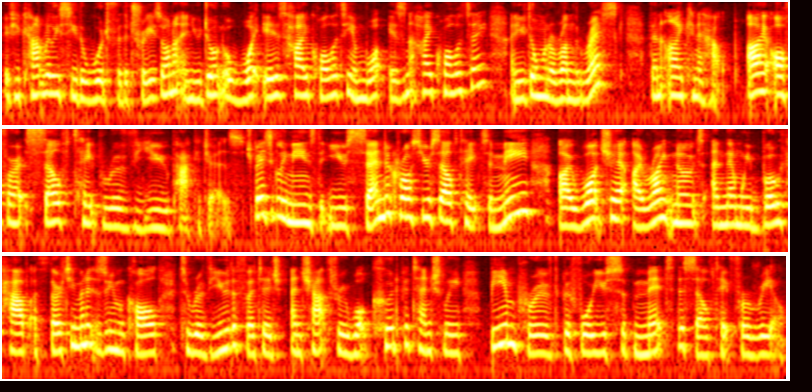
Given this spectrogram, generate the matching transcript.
if you can't really see the wood for the trees on it and you don't know what is high quality and what isn't high quality, and you don't want to run the risk, then I can help. I offer self-tape review packages, which basically means that you send across your self-tape to me, I watch it, I write notes, and then we both have a 30 minute Zoom call to review the footage and chat through what could potentially be improved before you submit the self-tape for real.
